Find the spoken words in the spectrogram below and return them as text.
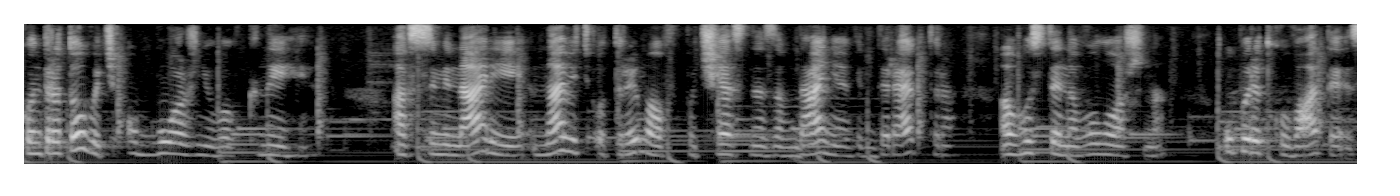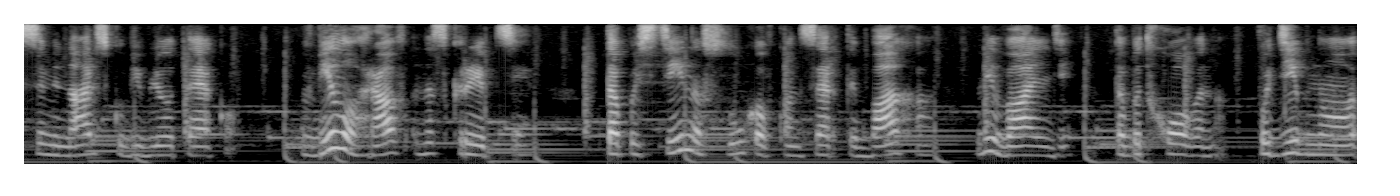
Контратович обожнював книги, а в семінарії навіть отримав почесне завдання від директора Августина Волошина упорядкувати семінарську бібліотеку. Вміло грав на скрипці та постійно слухав концерти Баха, Вівальді та Бетховена. Подібно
